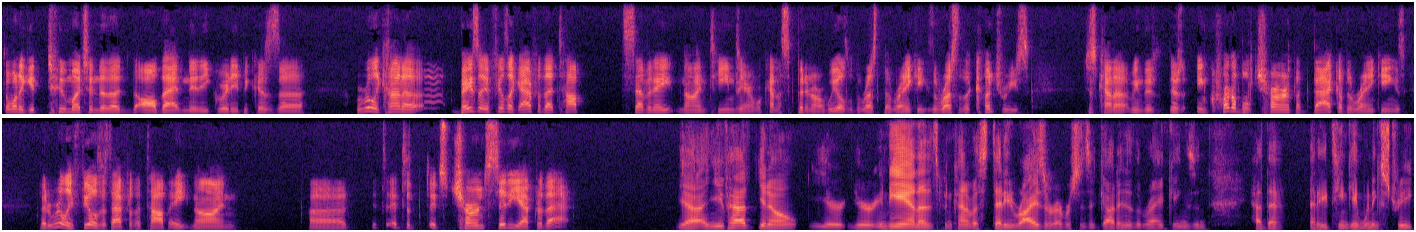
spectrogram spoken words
Don't want to get too much into the, all that nitty gritty because uh, we're really kind of basically it feels like after that top seven, eight, nine teams, Aaron, we're kind of spinning our wheels with the rest of the rankings. The rest of the countries just kind of, I mean, there's there's incredible churn at the back of the rankings, but it really feels it's after the top eight, nine. Uh, it's it's a, it's churn city after that. Yeah, and you've had, you know, your your Indiana that's been kind of a steady riser ever since it got into the rankings and had that, that 18 game winning streak.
